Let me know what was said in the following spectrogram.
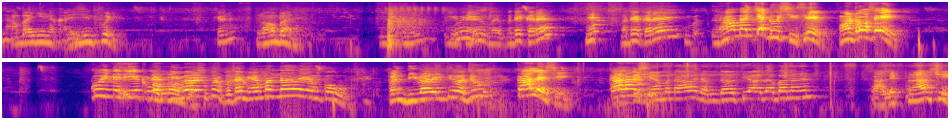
લાંબાજીને ખાઈ જઈને ફોડી છે ને લાંબાને બધે કરે? હે? બધે કરે? લાંબા ક્યાં ડોશી છે? વાંઢો છે? કોઈ નથી એકલો દિવાળી ઉપર બધા મહેમાન ના આવે એમ કહું. પણ દિવાળી થી હજુ કાલે છે. કાલે આવશે. મહેમાન આવે ને અમદાવાદથી આ દાબાના કાલે પણ આવશે.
